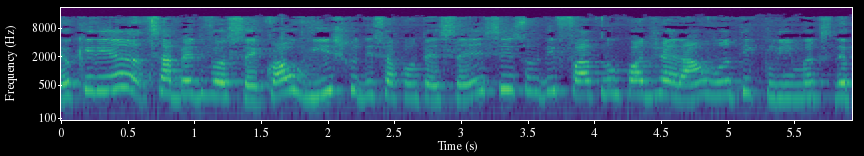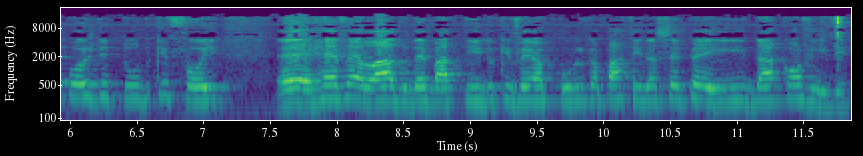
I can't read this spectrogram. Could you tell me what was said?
Eu queria saber de você qual o risco disso acontecer e se isso de fato não pode gerar um anticlímax depois de tudo que foi é, revelado, debatido, que veio a público a partir da CPI da Covid.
